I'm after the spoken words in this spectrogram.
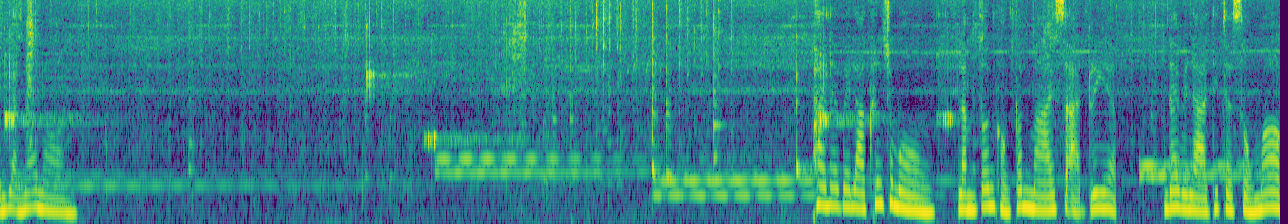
นอย่างแน่นอนภายในเวลาครึ่งชั่วโมง ลำต้นของต้นไม้สะอาดเรียบ ได้เวลาที่จะส่งมอบ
